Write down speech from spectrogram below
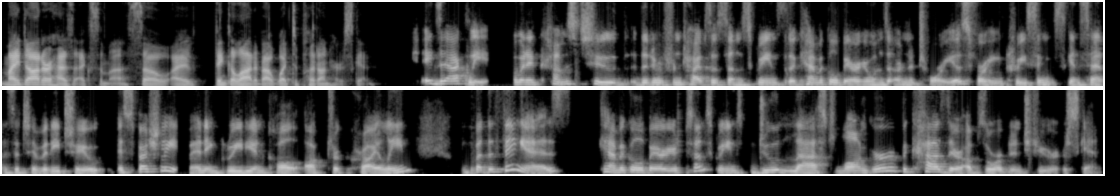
My daughter has eczema so i think a lot about what to put on her skin. Exactly. When it comes to the different types of sunscreens the chemical barrier ones are notorious for increasing skin sensitivity to especially an ingredient called octocrylene. But the thing is chemical barrier sunscreens do last longer because they're absorbed into your skin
